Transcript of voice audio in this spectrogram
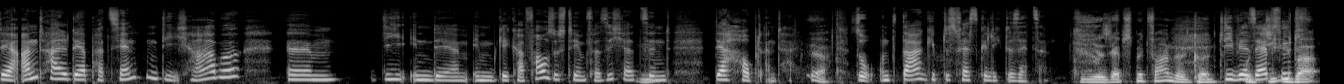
der Anteil der Patienten, die ich habe, ähm, die in der, im GKV-System versichert sind, der Hauptanteil. Ja. So, und da gibt es festgelegte Sätze. die ihr selbst mit verhandeln könnt. Die wir und selbst die mit- über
